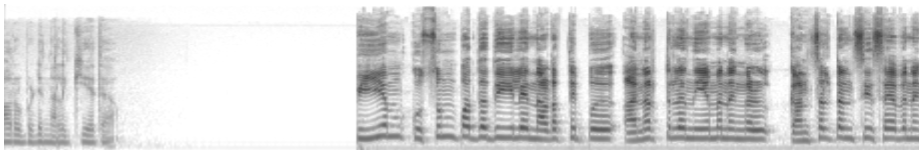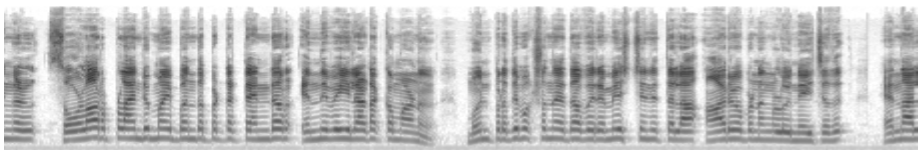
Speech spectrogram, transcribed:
മറുപടി നൽകിയത്. പി എം കുസും പദ്ധതിയിലെ നടത്തിപ്പ് അനർട്ടിലെ നിയമനങ്ങൾ കൺസൾട്ടൻസി സേവനങ്ങൾ സോളാർ പ്ലാന്റുമായി ബന്ധപ്പെട്ട ടെൻഡർ എന്നിവയിലടക്കമാണ് മുൻ പ്രതിപക്ഷ നേതാവ് രമേശ് ചെന്നിത്തല ആരോപണങ്ങൾ ഉന്നയിച്ചത്. എന്നാൽ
